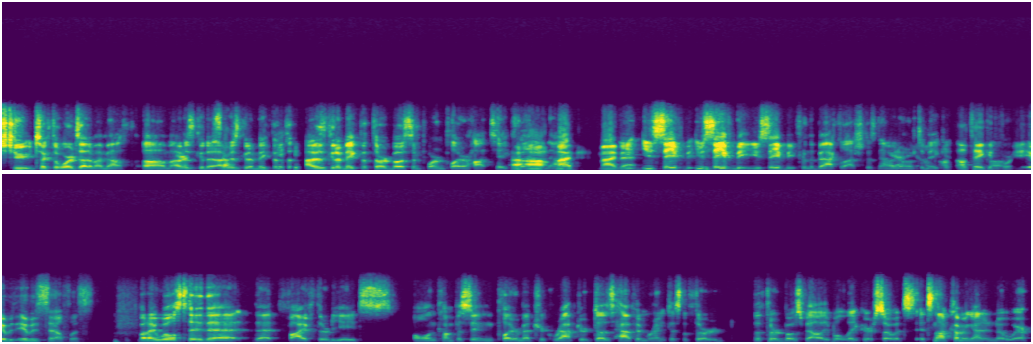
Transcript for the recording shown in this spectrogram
Shoot, you took the words out of my mouth. Um, I was gonna, I was gonna make the, th- I was gonna make the third most important player hot take. there. Oh, Now, my, my you, bad. you saved me. You saved me. You saved me from the backlash because now I don't have to make I'll, it. I'll take it Um, for you. It was it was selfless. But I will say that that 538's all-encompassing player metric Raptor does have him ranked as the third the third most valuable Laker. So it's it's not coming out of nowhere.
